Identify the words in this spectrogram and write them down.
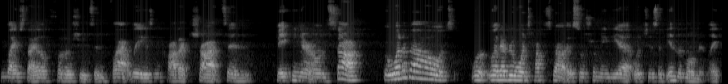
lifestyle photo shoots and flat lays and product shots and making our own stock. But what about what, what everyone talks about is social media, which is like in the moment, like,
